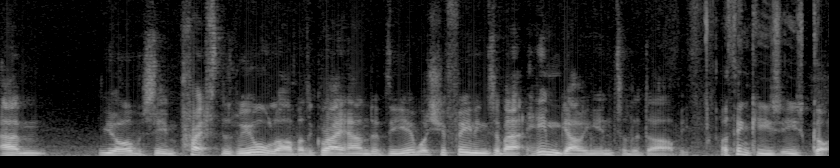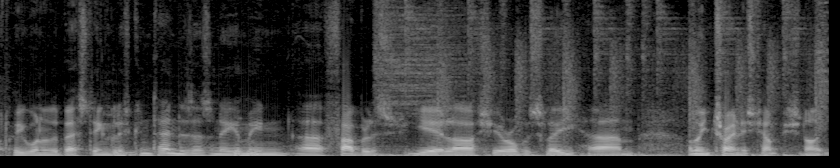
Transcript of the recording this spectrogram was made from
um, you're obviously impressed, as we all are, by the greyhound of the year. What's your feelings about him going into the Derby? I think he's he's got to be one of the best English contenders, hasn't he? Mm-hmm. I mean, uh, fabulous year last year, obviously. Um, I mean, Trainers Championship, night,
